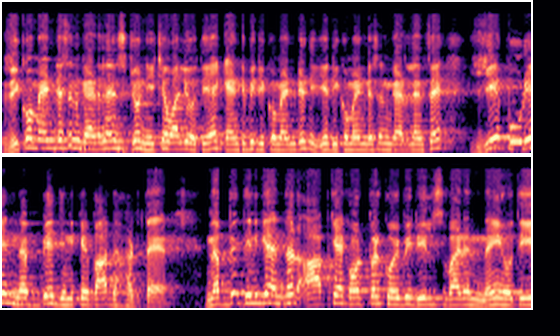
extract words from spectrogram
रिकमेंडेशन गाइडलाइंस जो नीचे वाली होती है कैंट बी रिकमेंडेड ये रिकमेंडेशन गाइडलाइंस है, ये पूरे 90 दिन के बाद हटता है। 90 दिन के अंदर आपके अकाउंट पर कोई भी रील्स वायरल नहीं होती,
